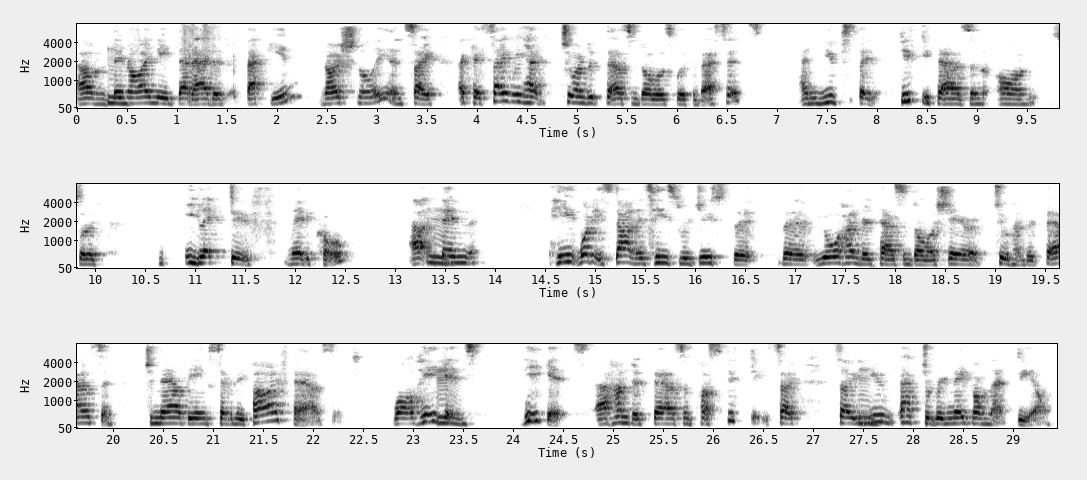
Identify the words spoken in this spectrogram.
um, mm. then I need that added back in notionally and say, okay, say we had $200,000 worth of assets and you've spent 50,000 on sort of elective medical, uh, mm. then he what he's done is he's reduced the the your hundred thousand dollar share of two hundred thousand to now being seventy five thousand, while he mm. gets he gets a hundred thousand plus fifty. So so mm. you have to renege on that deal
